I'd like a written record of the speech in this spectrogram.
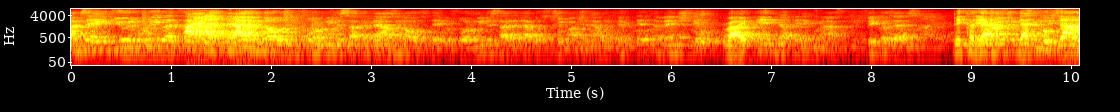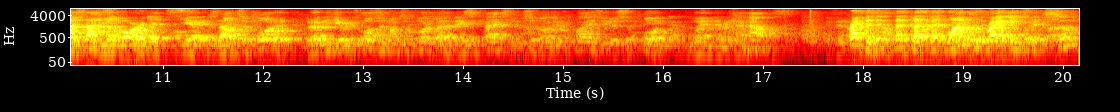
I'm saying if you would agree, let's say I- I- a thousand dollars before, we decided, a thousand dollars a day before, and we decided that was too much, and that would eventually Right. end up in a knas, because that's. Because that's, that's moves on, it's not support, it's. Yeah, it's not supported, but over here, it's also not supported by the basic facts, Luke, so only requires you to support when they're in the house. If they're not Right, but, but, but, but one could write into the ksuba,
